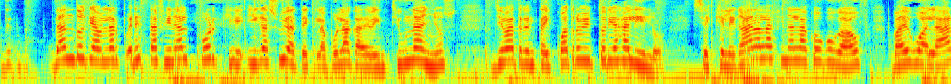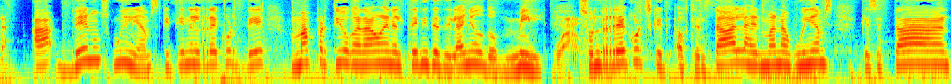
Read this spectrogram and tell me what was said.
de- dando que hablar en esta final porque Iga Swiatek, la polaca de 21 años, lleva 34 victorias al hilo. Si es que le gana la final a Coco Gauff, va a igualar a Venus Williams, que tiene el récord de más partidos ganados en el tenis desde el año 2000. Son récords que ostentaban las hermanas Williams que se están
